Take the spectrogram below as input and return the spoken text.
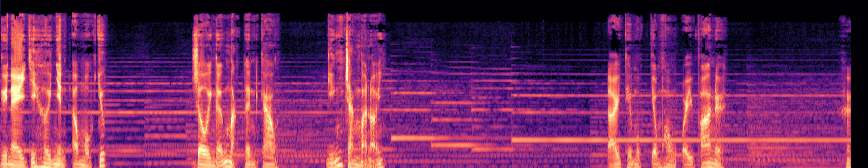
Người này chỉ hơi nhìn ông một chút, Rồi ngẩng mặt lên cao, Nghiến răng mà nói. Lại thêm một dòng hồn quậy phá nữa.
